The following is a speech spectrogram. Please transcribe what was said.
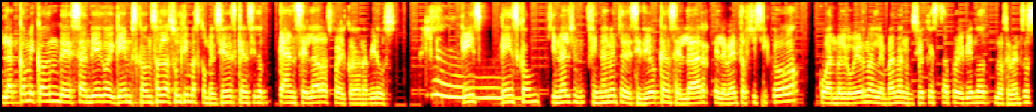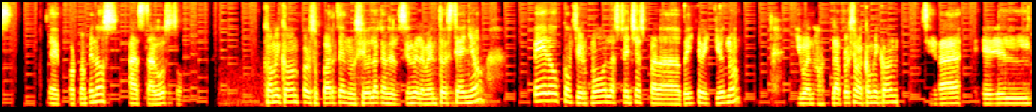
la Comic Con de San Diego y Gamescom son las últimas convenciones que han sido canceladas por el coronavirus. Gamescom finalmente decidió cancelar el evento físico cuando el gobierno alemán anunció que está prohibiendo los eventos eh, por lo menos hasta agosto. Comic Con por su parte anunció la cancelación del evento este año, pero confirmó las fechas para 2021. Y bueno, la próxima Comic Con será el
